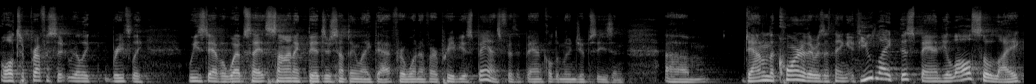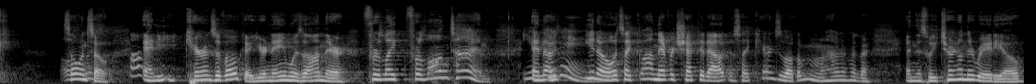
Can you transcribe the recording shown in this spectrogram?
well, to preface it really briefly, we used to have a website, Sonicbids or something like that, for one of our previous bands, for the band called the Moon Gypsies. And um, down in the corner there was a thing. If you like this band, you'll also like so and so. And Karen Savoca, your name was on there for like for a long time. You're and I, you know, it's like, well, I never checked it out. It's like Karen Savoca. mm, I- And this, we turned on the radio,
